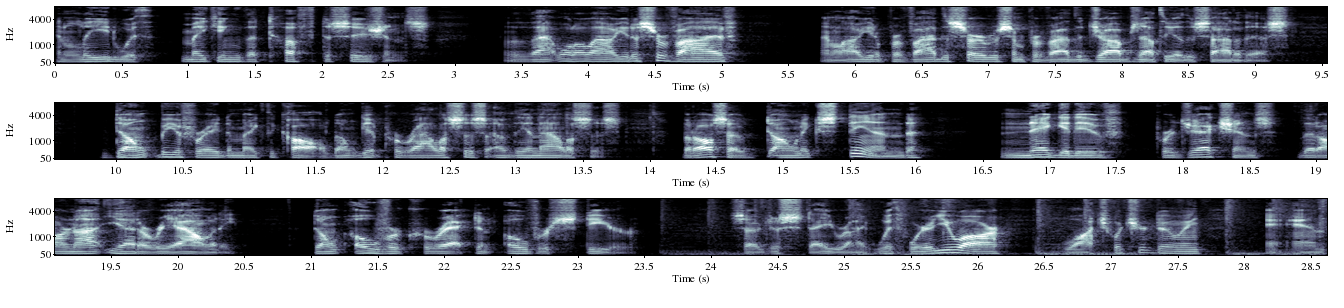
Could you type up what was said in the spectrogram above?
and lead with making the tough decisions. That will allow you to survive and allow you to provide the service and provide the jobs out the other side of this. Don't be afraid to make the call. Don't get paralysis of the analysis. But also, don't extend negative projections that are not yet a reality. Don't overcorrect and oversteer. So just stay right with where you are, watch what you're doing, and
